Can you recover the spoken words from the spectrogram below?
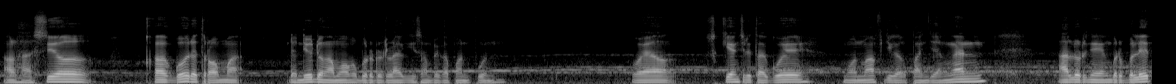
Alhasil kakak gue udah trauma. Dan dia udah nggak mau ke Borobudur lagi sampai kapan pun. Well sekian cerita gue. Mohon maaf jika kepanjangan alurnya yang berbelit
